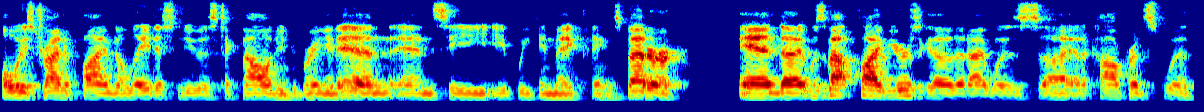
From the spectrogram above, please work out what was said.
always trying to find the latest, newest technology to bring it in and see if we can make things better. And uh, it was about five years ago that I was uh, at a conference with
